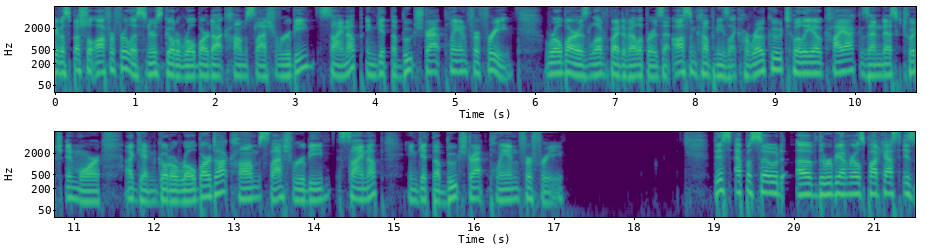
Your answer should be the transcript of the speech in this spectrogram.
have a special offer for listeners. Go to rollbar.com slash Ruby, sign up, and get the Bootstrap plan for free. Rollbar is loved by developers at awesome companies like Heroku, Twilio, Kayak, Zendesk, Twitch, and more. Again, go to rollbar.com slash Ruby, sign up, and get the Bootstrap plan for free. This episode of the Ruby on Rails podcast is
